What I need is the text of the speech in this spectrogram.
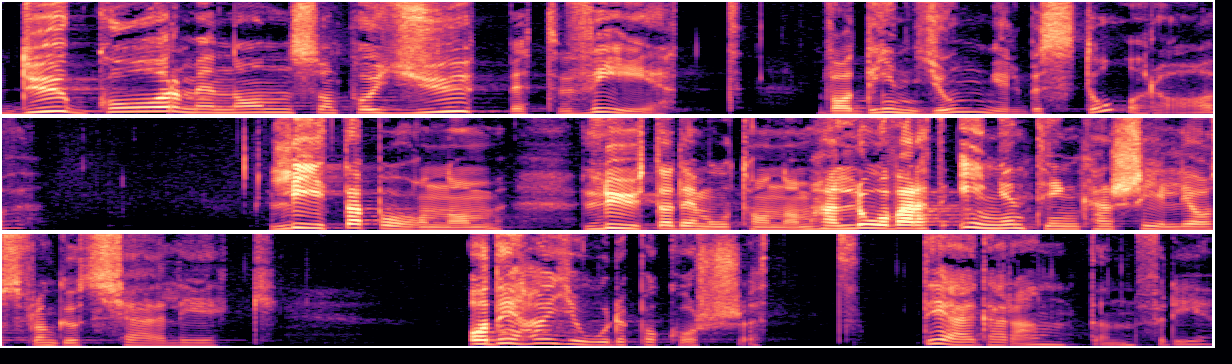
Du går med någon som på djupet vet vad din djungel består av. Lita på honom, luta dig mot honom. Han lovar att ingenting kan skilja oss från Guds kärlek. Och det han gjorde på korset, det är garanten för det.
